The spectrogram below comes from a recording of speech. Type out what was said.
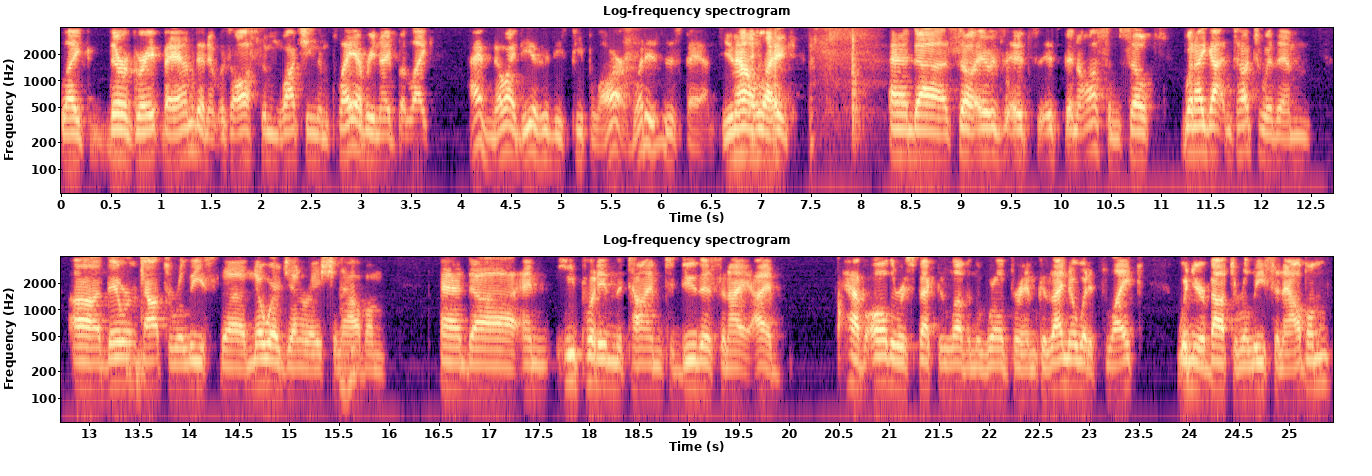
like they're a great band, and it was awesome watching them play every night. But like, I have no idea who these people are. What is this band? You know, like and uh, so it was it's it's been awesome. So when I got in touch with him, uh, they were about to release the Nowhere Generation mm-hmm. album, and uh, and he put in the time to do this, and I, I have all the respect and love in the world for him because I know what it's like when you're about to release an album.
